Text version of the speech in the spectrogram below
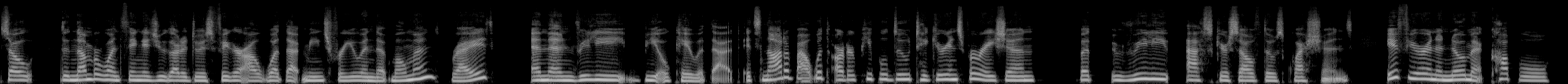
So, the number one thing that you got to do is figure out what that means for you in that moment, right? And then really be okay with that. It's not about what other people do, take your inspiration, but really ask yourself those questions. If you're in a nomad couple,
